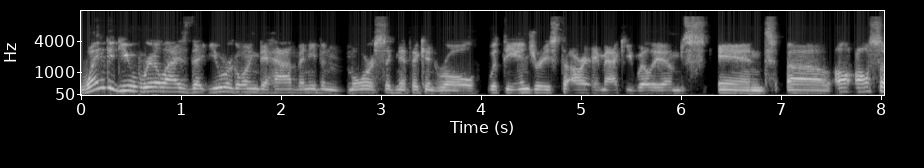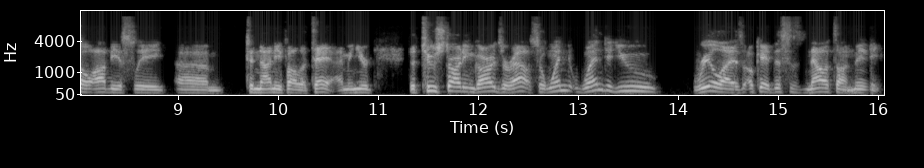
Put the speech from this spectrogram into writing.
When did you realize that you were going to have an even more significant role with the injuries to Arielle Mackey Williams and uh, also obviously um, to Nani Falatea? I mean, you're the two starting guards are out. So when when did you realize? Okay, this is now it's on me.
